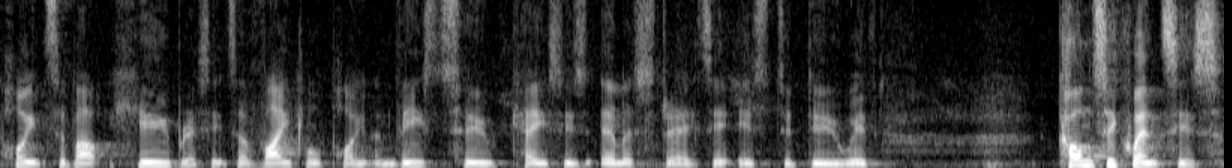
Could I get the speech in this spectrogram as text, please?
points about hubris, it's a vital point, and these two cases illustrate it, is to do with consequences.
